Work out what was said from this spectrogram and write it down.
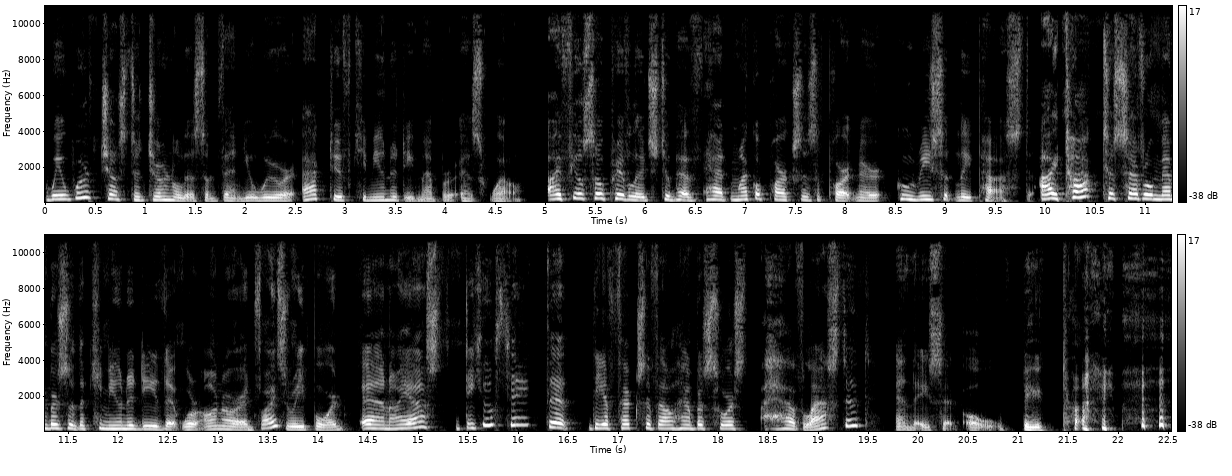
we weren't just a journalism venue, we were active community member as well. I feel so privileged to have had Michael Parks as a partner who recently passed. I talked to several members of the community that were on our advisory board, and I asked, Do you think that the effects of Alhambra Source have lasted? And they said, Oh, big time.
